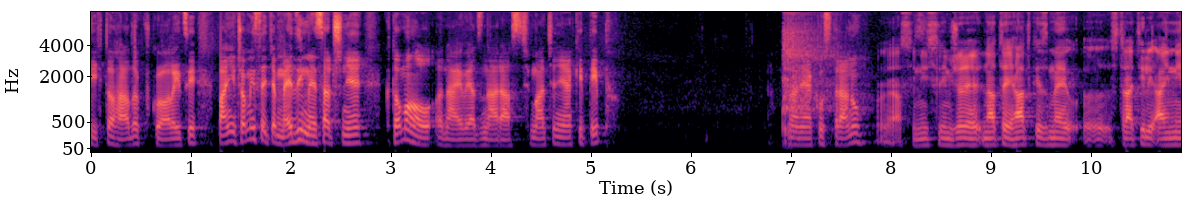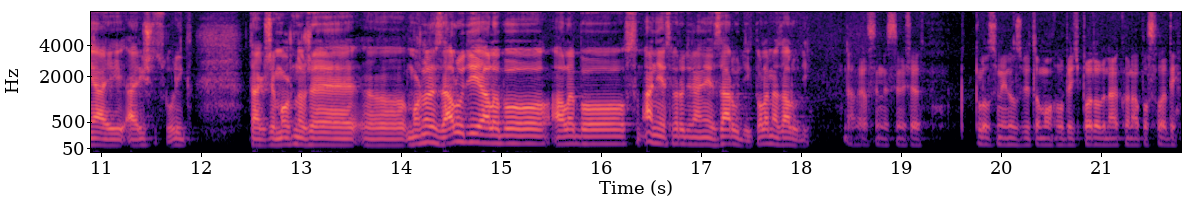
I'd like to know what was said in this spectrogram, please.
týchto hádok v koalícii. Pani, čo myslíte medzimesačne, kto mohol najviac narásť? Máte nejaký tip? Na nejakú stranu? Ja si myslím, že na tej hádke sme e, stratili aj my, aj, aj Ríšu Sulík. Takže možno, že, e, možno, že za ľudí, alebo, alebo... A nie, sme rodina, nie, za ľudí. Podľa mňa za ľudí. Ja si myslím, že plus minus by to mohlo byť podobné ako naposledy.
